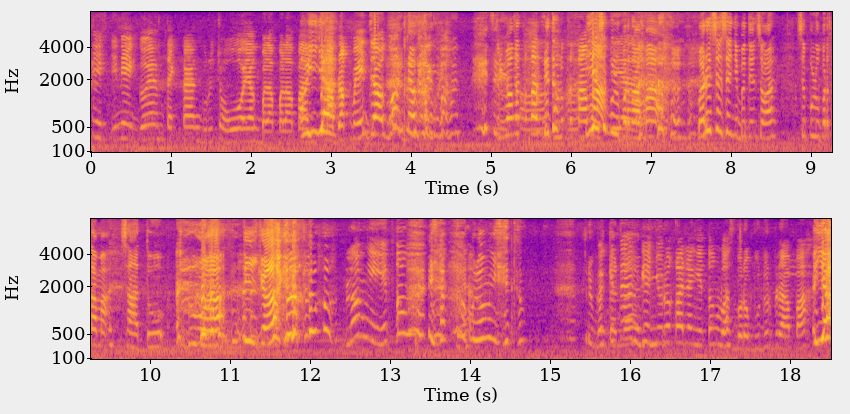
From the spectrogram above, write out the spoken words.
Nih, ini gue MTK yang guru cowok yang balap-balapan Oh iya. nabrak meja gue sering banget. Sering banget Kelas itu 10 pertama. iya 10 Iya. pertama baru selesai nyebutin soal 10 pertama satu dua tiga gitu Belum ngitung. iya belum gitu Gue Rebutan kita yang dia nyuruh kan yang ngitung luas Borobudur berapa. iya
